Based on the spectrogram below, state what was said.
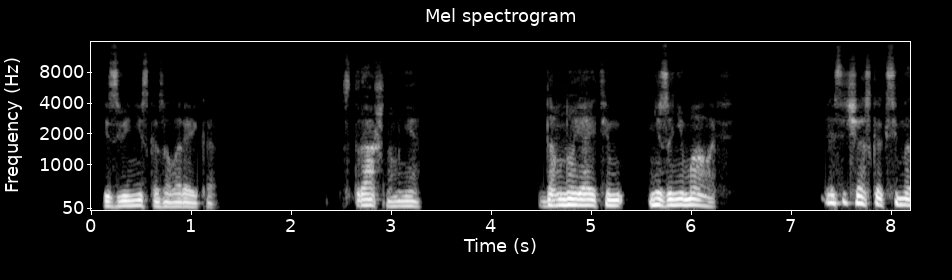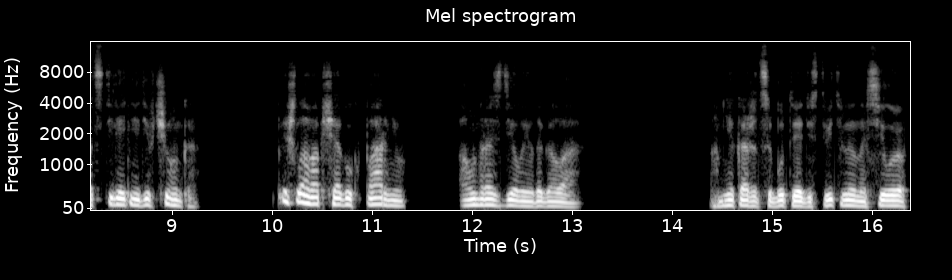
— Извини, — сказала Рейка. — Страшно мне. Давно я этим не занималась. Я сейчас как семнадцатилетняя девчонка. Пришла в общагу к парню, а он раздел ее догола. А мне кажется, будто я действительно насилую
